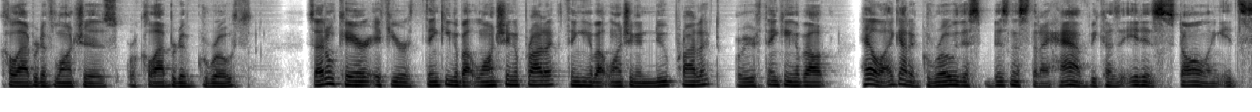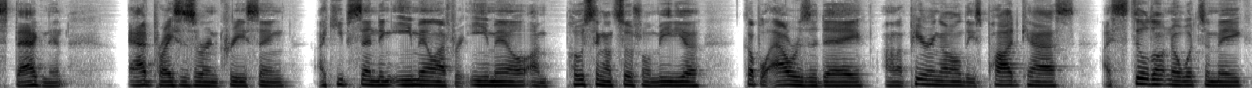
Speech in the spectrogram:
collaborative launches or collaborative growth. So I don't care if you're thinking about launching a product, thinking about launching a new product, or you're thinking about, hell, I got to grow this business that I have because it is stalling, it's stagnant. Ad prices are increasing. I keep sending email after email. I'm posting on social media a couple hours a day. I'm appearing on all these podcasts. I still don't know what to make.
